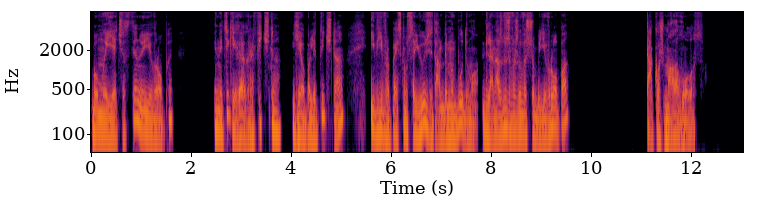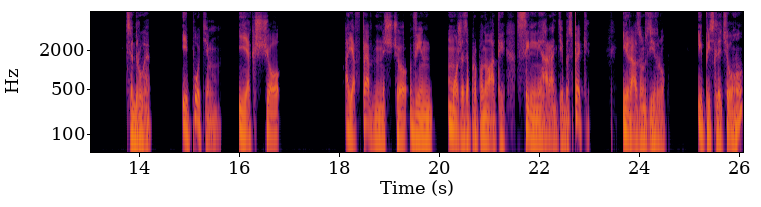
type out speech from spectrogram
бо ми є частиною Європи, і не тільки географічна, геополітична, і в Європейському Союзі, там, де ми будемо, для нас дуже важливо, щоб Європа також мала голос. Це друге. І потім, якщо, а я впевнений, що він може запропонувати сильні гарантії безпеки і разом з Європою. І після цього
